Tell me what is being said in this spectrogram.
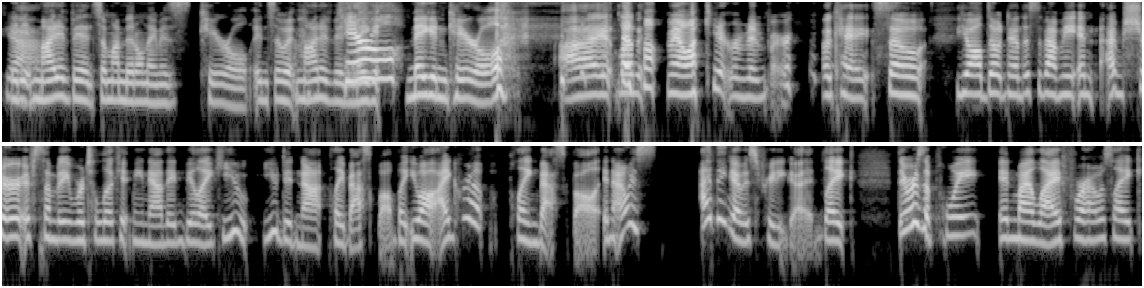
yeah. and it might have been so my middle name is carol and so it might have been carol? Magan, magan carol. I love it. Hotmail i can't remember. Okay so y'all don't know this about me and i'm sure if somebody were to look at me now they'd be like you you did not play basketball. But you all i grew up playing basketball and i was i think i was pretty good. Like there was a point in my life where i was like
